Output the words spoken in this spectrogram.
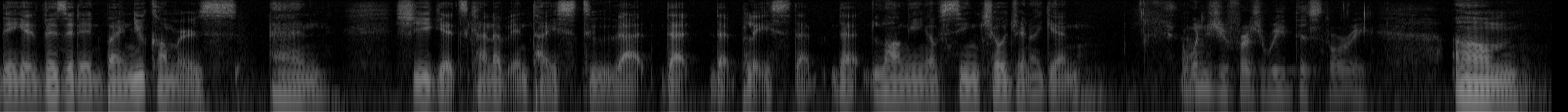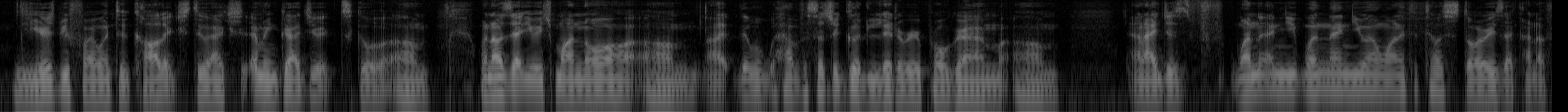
they get visited by newcomers, and she gets kind of enticed to that that that place, that that longing of seeing children again. And when did you first read this story? Um, years before I went to college, too. Actually, I mean graduate school. Um, when I was at UH Manoa, um, I, they have such a good literary program. And I just when I knew when I knew I wanted to tell stories, I kind of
